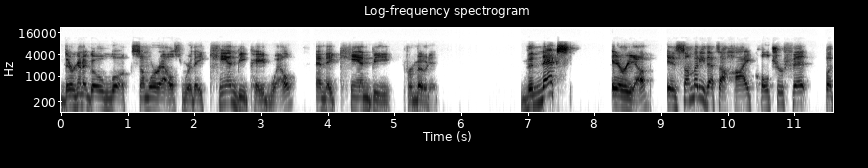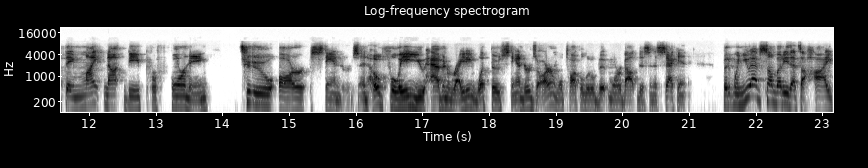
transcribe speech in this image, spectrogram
they're going to go look somewhere else where they can be paid well and they can be promoted. The next area is somebody that's a high culture fit, but they might not be performing to our standards. And hopefully you have in writing what those standards are. And we'll talk a little bit more about this in a second. But when you have somebody that's a high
